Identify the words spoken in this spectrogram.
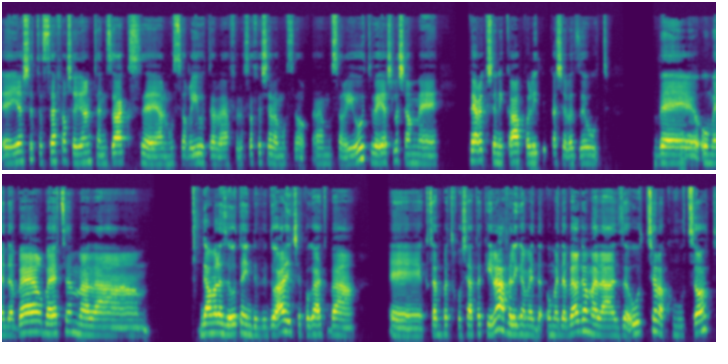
אה, יש את הספר של יונתן זקס אה, על מוסריות, על הפילוסופיה של המוסר, המוסריות ויש לו שם אה, פרק שנקרא הפוליטיקה של הזהות והוא מדבר בעצם על ה... גם על הזהות האינדיבידואלית שפוגעת אה, קצת בתחושת הקהילה, אבל גם, הוא מדבר גם על הזהות של הקבוצות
